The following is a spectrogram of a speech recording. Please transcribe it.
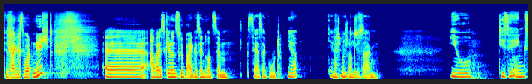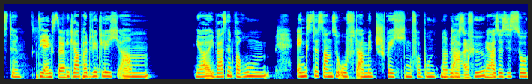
wir sagen das Wort nicht, äh, aber es geht uns global gesehen trotzdem sehr, sehr gut, Ja. muss man schon so Definitiv. sagen. Jo, diese Ängste. Die Ängste. Ich glaube halt wirklich, ähm, ja, ich weiß nicht warum, Ängste sind so oft auch mit Schwächen verbunden, habe ich das Gefühl. ja. Also es ist so,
